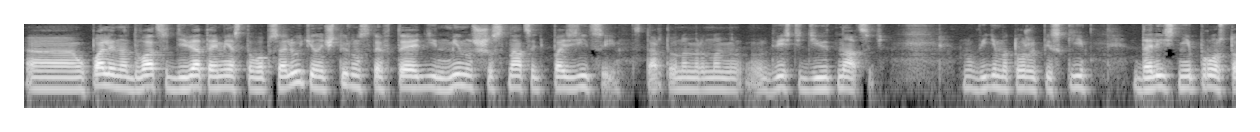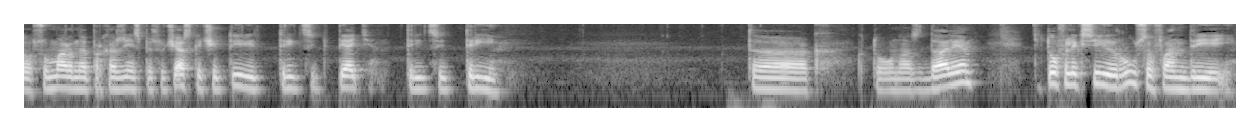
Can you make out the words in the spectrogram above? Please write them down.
Э, упали на 29 место в абсолюте, на 14 в Т1, минус 16 позиций. Стартовый номер номер 219. Ну, видимо, тоже пески дались не просто. Суммарное прохождение спецучастка 4.35.33. Так, кто у нас далее? Титов Алексей, Русов Андрей.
